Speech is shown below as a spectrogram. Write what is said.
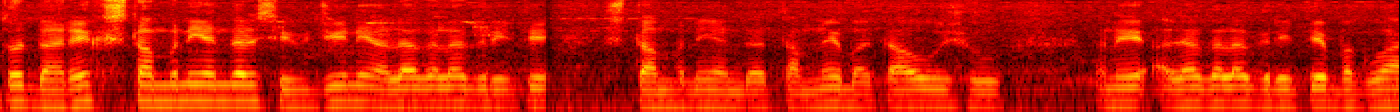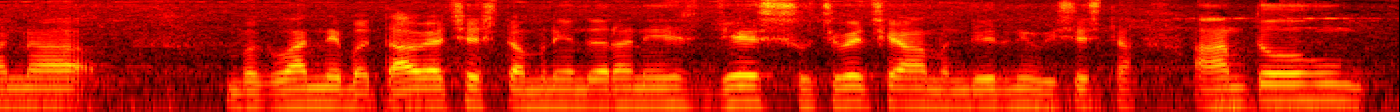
તો દરેક સ્તંભની અંદર શિવજીને અલગ અલગ રીતે સ્તંભની અંદર તમને બતાવું છું. અને અલગ અલગ રીતે ભગવાનના, ભગવાનને બતાવ્યા છે સ્તંભની અંદર અને જે સૂચવે છે આ મંદિરની વિશેષતા. આમ તો હું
